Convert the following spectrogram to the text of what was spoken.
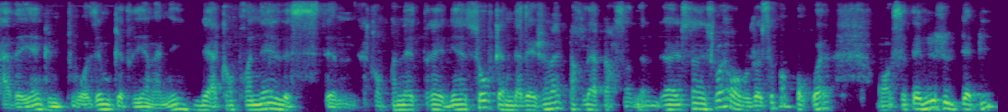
avait rien qu'une troisième ou quatrième année, mais elle comprenait le système. Elle comprenait très bien, sauf qu'elle n'avait jamais parlé à personne. Un soir, je ne sais pas pourquoi, on s'était venu sur le tapis,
